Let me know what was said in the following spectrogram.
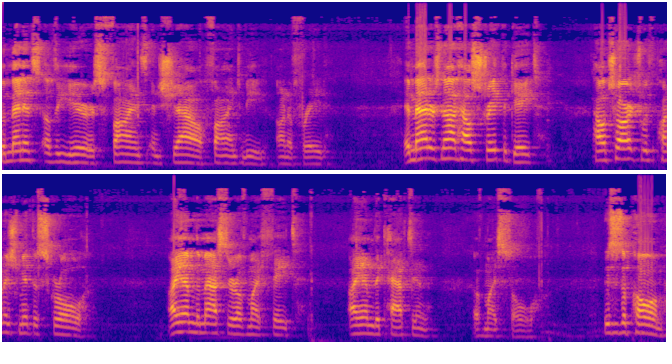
the menace of the years finds and shall find me unafraid. It matters not how straight the gate, how charged with punishment the scroll. I am the master of my fate. I am the captain of my soul. This is a poem,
